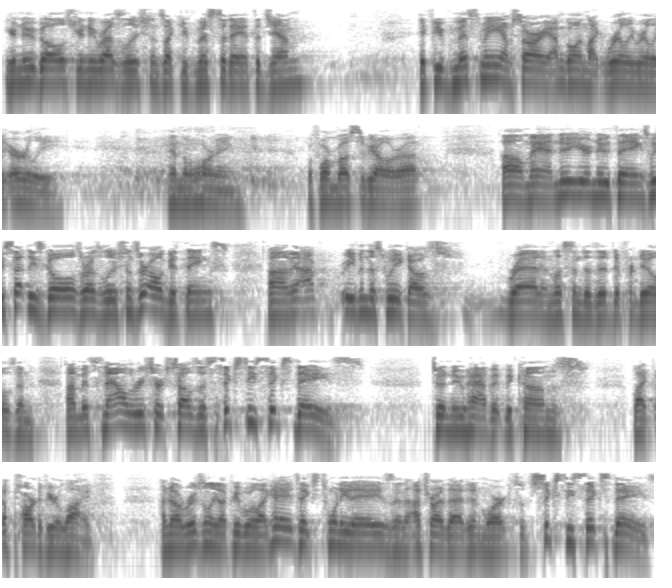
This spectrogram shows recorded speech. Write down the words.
Your new goals, your new resolutions, like you've missed today at the gym? If you've missed me, I'm sorry. I'm going like really, really early in the morning before most of y'all are up. Oh man, new year, new things. We set these goals, resolutions. They're all good things. Um, I, even this week, I was read and listened to the different deals, and um, it's now the research tells us 66 days to a new habit becomes like a part of your life. I know originally like people were like, hey, it takes 20 days, and I tried that, it didn't work. So it's 66 days.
